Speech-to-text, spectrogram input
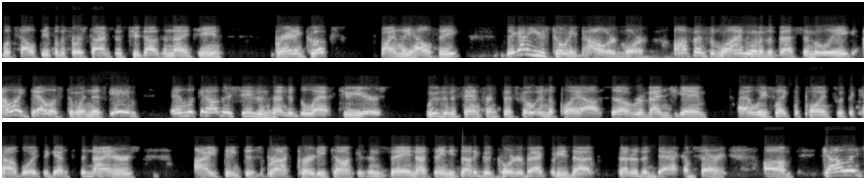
looks healthy for the first time since 2019. Brandin Cooks, finally healthy. They got to use Tony Pollard more. Offensive line, one of the best in the league. I like Dallas to win this game. And look at how their seasons ended the last two years, losing to San Francisco in the playoffs. So revenge game. I at least like the points with the Cowboys against the Niners. I think this Brock Purdy talk is insane. Not saying he's not a good quarterback, but he's not better than Dak. I'm sorry. Um, college,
